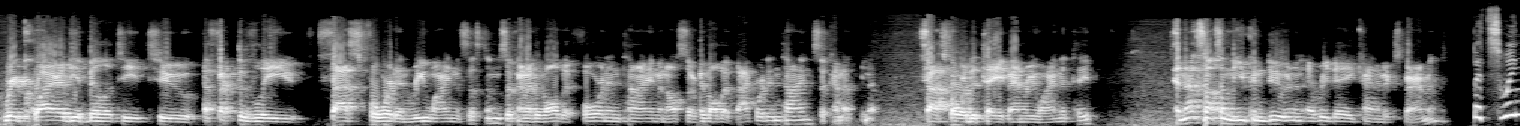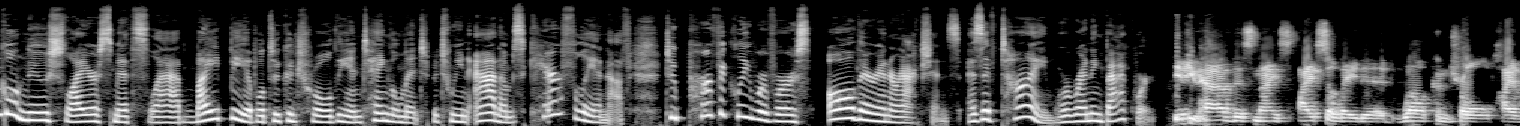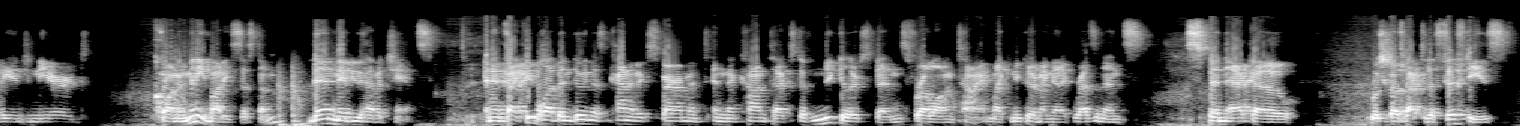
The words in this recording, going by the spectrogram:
require the ability to effectively fast forward and rewind the system. So kind of evolve it forward in time and also evolve it backward in time. So kind of, you know, fast forward the tape and rewind the tape. And that's not something you can do in an everyday kind of experiment. But Swingle knew Schleier Smith's lab might be able to control the entanglement between atoms carefully enough to perfectly reverse all their interactions, as if time were running backward. If you have this nice, isolated, well controlled, highly engineered quantum many body system, then maybe you have a chance. And in fact, people have been doing this kind of experiment in the context of nuclear spins for a long time, like nuclear magnetic resonance, spin echo, which goes back to the 50s.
